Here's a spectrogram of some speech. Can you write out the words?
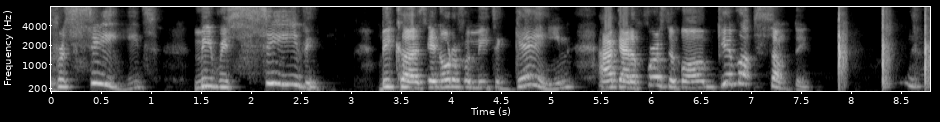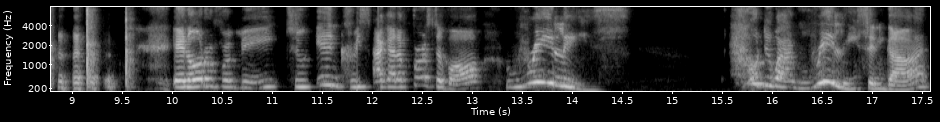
precedes me receiving because in order for me to gain, I got to first of all give up something. in order for me to increase, I got to first of all release. How do I release in God?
